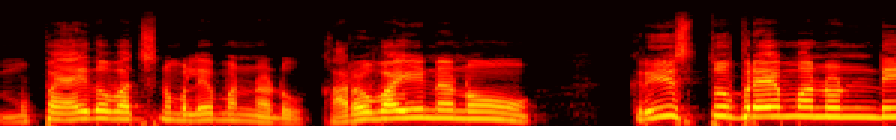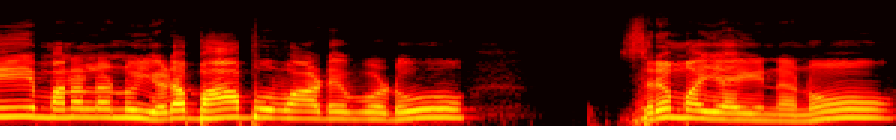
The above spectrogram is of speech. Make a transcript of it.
ముప్పై ఐదో వచనములు ఏమన్నాడు? కరువైనను క్రీస్తు ప్రేమ నుండి మనలను ఎడబాపు వాడెవడు శ్రమ అయినను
